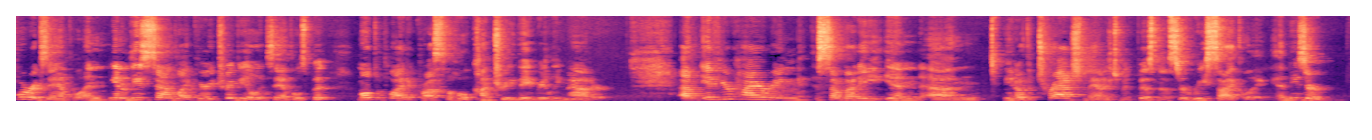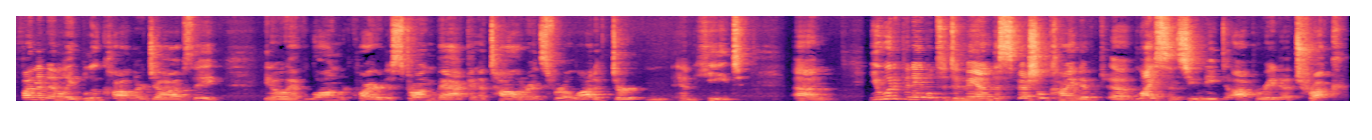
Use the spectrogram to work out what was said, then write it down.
For example, and you know these sound like very trivial examples, but multiplied across the whole country, they really matter. Um, if you're hiring somebody in, um, you know, the trash management business or recycling, and these are fundamentally blue collar jobs. They, you know, have long required a strong back and a tolerance for a lot of dirt and, and heat. Um, you would have been able to demand the special kind of uh, license you need to operate a truck.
